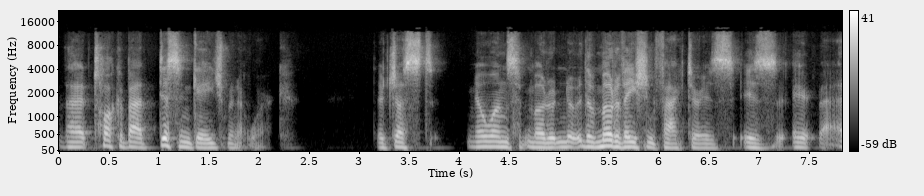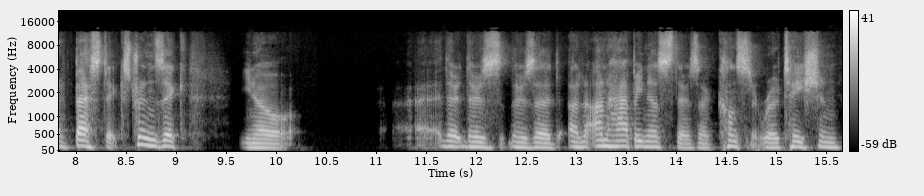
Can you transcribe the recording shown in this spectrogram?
that talk about disengagement at work. They're just no one's motive. No, the motivation factor is is eh, at best extrinsic. You know, uh, there, there's there's a an unhappiness. There's a constant rotation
